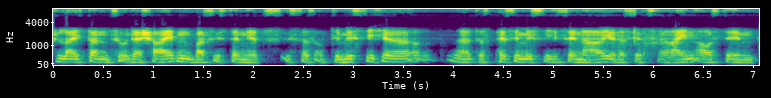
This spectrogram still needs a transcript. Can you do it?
vielleicht dann zu unterscheiden, was ist denn jetzt, ist das optimistische, äh, das pessimistische Szenario, das jetzt rein aus den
